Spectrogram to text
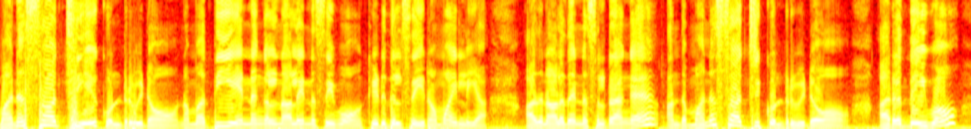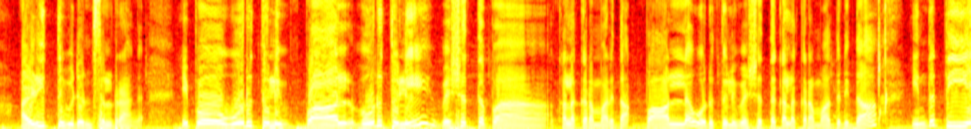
மனசாட்சியே கொன்றுவிடும். நம்ம தீய எண்ணங்கள்னால என்ன செய்வோம்? கெடுதல் செய்கிறோமா இல்லையா? அதனால தான் என்ன சொல்கிறாங்க அந்த மனசாட்சி கொன்றுவிடும். அற தெய்வம் அழித்து விடுன்னு சொல்கிறாங்க இப்போது ஒரு துளி பால் ஒரு துளி விஷத்தை ப கலக்கிற மாதிரி தான் பாலில் ஒரு துளி விஷத்தை கலக்கிற மாதிரி தான் இந்த தீய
